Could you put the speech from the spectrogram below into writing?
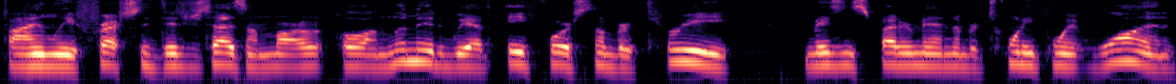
Finally, freshly digitized on Marvel Unlimited, we have A Force number three, Amazing Spider Man number 20.1,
